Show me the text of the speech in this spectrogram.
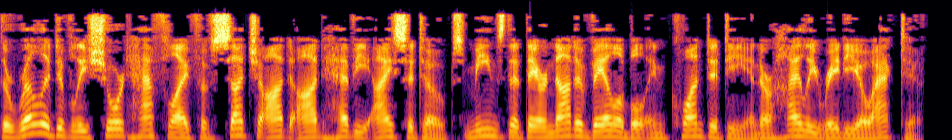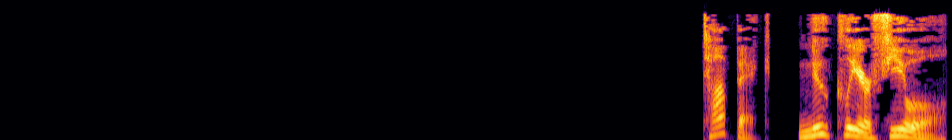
The relatively short half-life of such odd-odd heavy isotopes means that they are not available in quantity and are highly radioactive. Nuclear fuel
